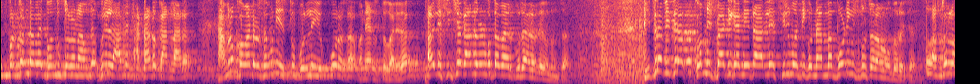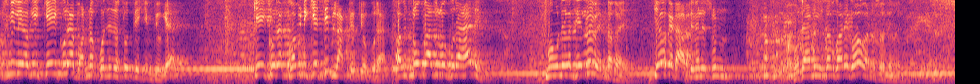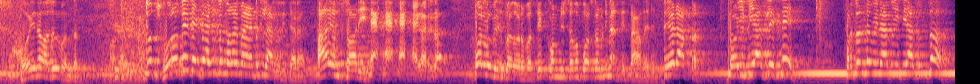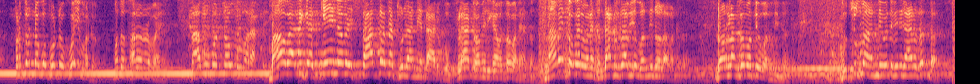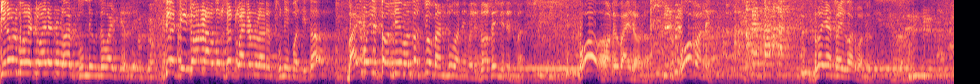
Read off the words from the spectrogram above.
प्रचण्डलाई बन्दुक चलाउन आउँछ गुरिल्लाहरूले ठाटाटो कान लाएर। हाम्रो कमान्डरसँग पनि यस्तो बोल्ने यो को रहेछ भने जस्तो गरेर। अहिले शिक्षक आन्दोलनको तपाईँहरू कुरा गर्दै हुनुहुन्छ। भित्रभित्र कम्युनिस्ट पार्टीका नेताहरूले श्रीमतीको नाममा बोर्डिङ स्कुल चलाउनु हुँदो रहेछ। अष्टलक्ष्मीले अघि केही कुरा भन्न खोजे जस्तो देखिन्थ्यो क्या। केही कुरा कम्युनिकेटिभ लाग्थ्यो त्यो कुरा। अब टोपबहादुरको कुरा आयो नि। म उनीहरूलाई जेलमै भेट्न गएँ। के हो केटा तिमीले सुन। भुटानी सब गरेको हो भनेर सोधेँ मैले। होइन हजुर भन्छन्। त्यो छोरो चाहिँ देख्दाखेरि त मलाई माया पनि लाग्यो बिचरा। आई एम सरी गरेर पल्लो बेन्चमा गएर बसेँ कम्युनिस्टसँग बस्न पनि मान्छे चाहँदैन। ए डाक्टर त इतिहास लेख्ने? प्रचण्ड बिनाको इतिहास हुन्छ? प्रचण्डको फोटो खोइ भन्यो। म त थरर भएँ। बाबु म चौथोमा राख्थेँ। माओवादीका केही नभए सातजना ठुला नेताहरूको फ्ल्याट अमेरिकामा छ भनेका छन्। नामै तोकेर भनेका छन्। डाक्टर साहब यो भनिदिनु होला भनेर। डर लाग्छ म त्यो भन्दिनँ। घुच्चुकमा हानिदियो भने फेरि गाह्रो छ नि त। किनभने मलाई टोइलेटमा लगेर थुनिदिएको छ वाइसिएलले त्यो यति डर लाग्दो रहेछ टोइलेटमा लगेर थुनेपछि त। भाइ मैले त जे भन्छस् त्यो मान्छु भने मैले दसैँ मिनटमा। हो भन्यो बाहिरबाट हो भने। ल यहाँ सही गर भन्यो।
